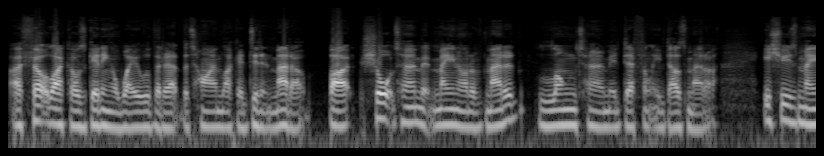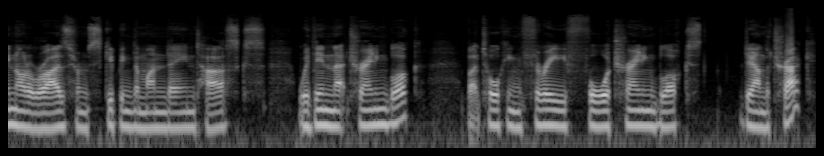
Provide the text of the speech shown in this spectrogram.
I felt like I was getting away with it at the time, like it didn't matter. But short term, it may not have mattered. Long term, it definitely does matter. Issues may not arise from skipping the mundane tasks within that training block, but talking three, four training blocks down the track,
